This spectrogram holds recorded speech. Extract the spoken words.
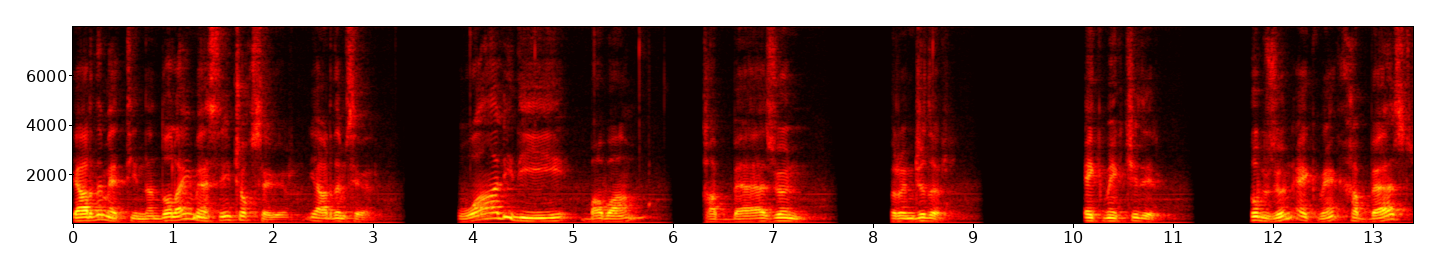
Yardım ettiğinden dolayı mesleğini çok seviyor. Yardımsever. Validi babam habbazun fırıncıdır. Ekmekçidir. Hubzun ekmek, habbaz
